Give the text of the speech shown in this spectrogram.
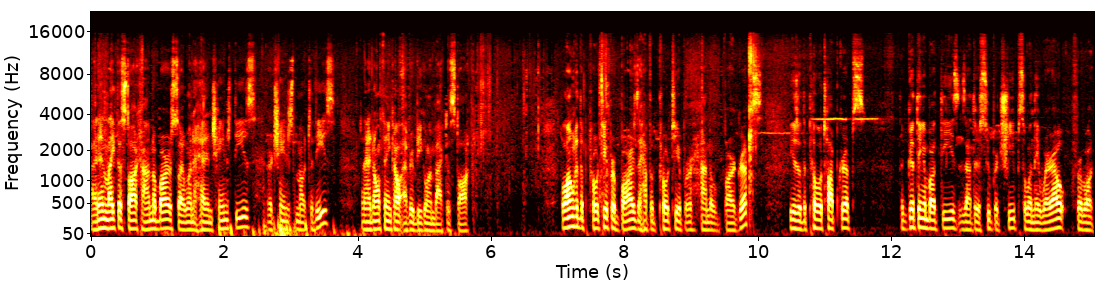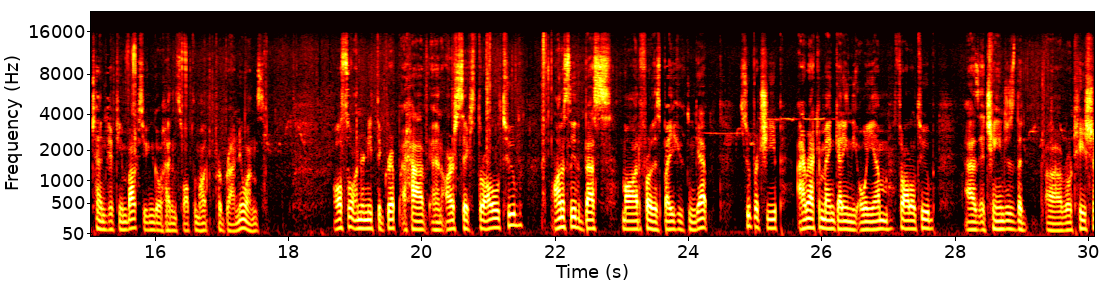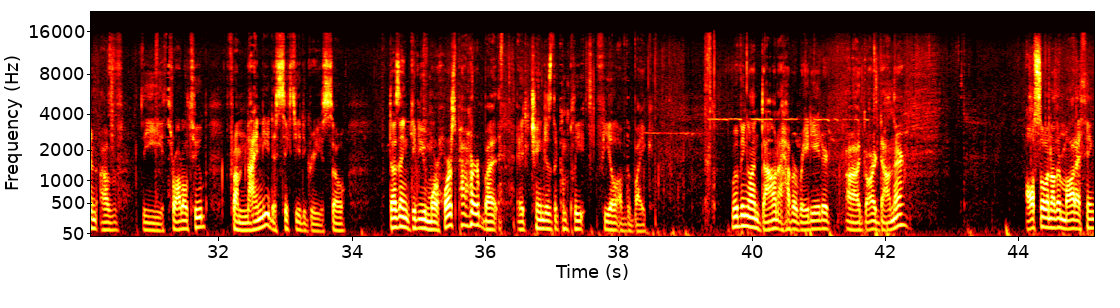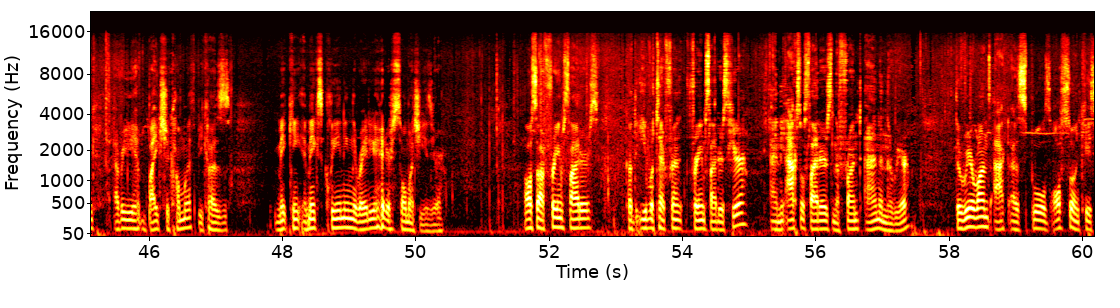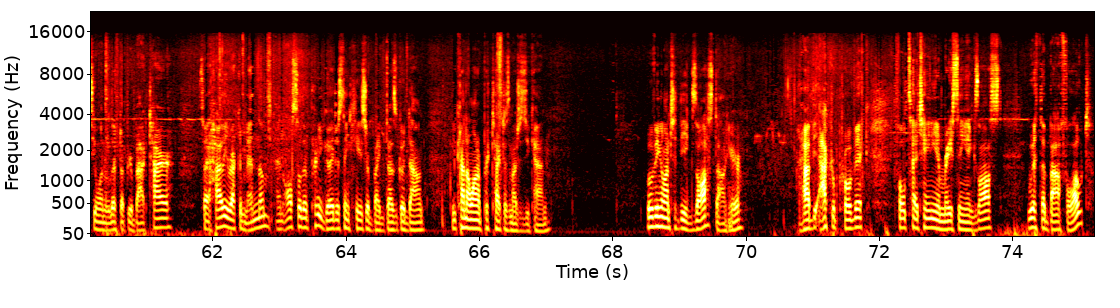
I didn't like the stock handlebars, so I went ahead and changed these, or changed them out to these, and I don't think I'll ever be going back to stock. Along with the Pro Taper bars, I have the Pro Taper handlebar grips. These are the pillow top grips. The good thing about these is that they're super cheap, so when they wear out for about 10, 15 bucks, you can go ahead and swap them out for brand new ones. Also underneath the grip, I have an R6 throttle tube. Honestly, the best mod for this bike you can get super cheap. I recommend getting the OEM throttle tube as it changes the uh, rotation of the throttle tube from 90 to 60 degrees. So doesn't give you more horsepower, but it changes the complete feel of the bike. Moving on down, I have a radiator uh, guard down there. Also another mod I think every bike should come with because making it makes cleaning the radiator so much easier. Also have frame sliders Got the Evotech frame sliders here and the axle sliders in the front and in the rear. The rear ones act as spools also in case you want to lift up your back tire. So I highly recommend them. And also they're pretty good just in case your bike does go down. You kind of want to protect as much as you can. Moving on to the exhaust down here. I have the Akrapovic full titanium racing exhaust with the baffle out.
